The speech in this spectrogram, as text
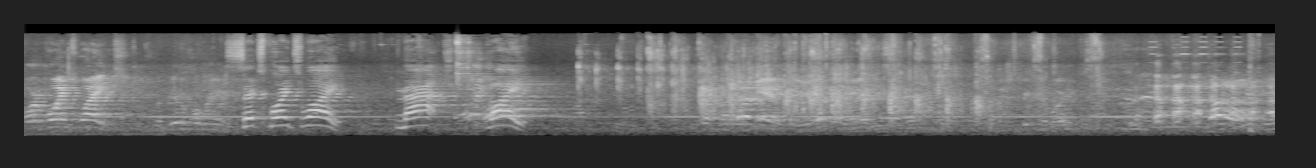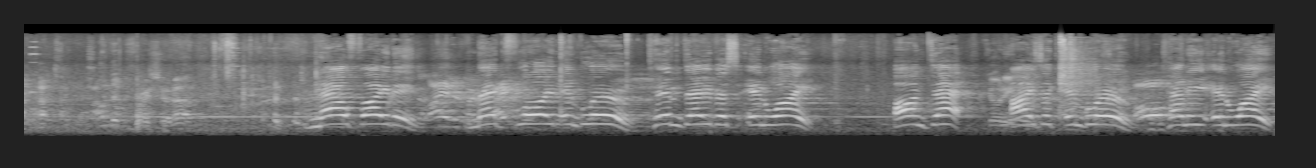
Four points white. Six points white. Match white. Double. Now fighting. Meg Floyd in blue. Tim Davis in white. On deck. Isaac in blue. Kenny in white.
